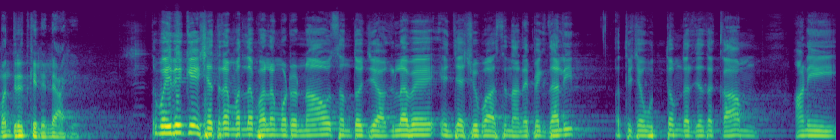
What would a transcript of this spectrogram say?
मंत्रित केलेले आहे. वैद्यकीय क्षेत्रामधलं भलं मोठं नाव संतोषजी अगलावे यांच्या शुभ हस्ते नाणेपेक झाली. अतिशय उत्तम दर्जाचं काम आणि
